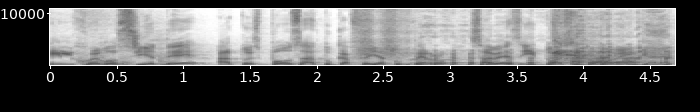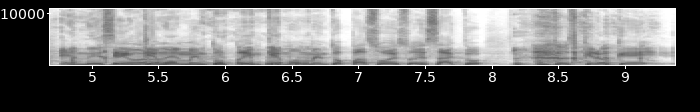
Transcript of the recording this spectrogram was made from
el juego 7 a tu esposa, a tu café y a tu perro, ¿sabes? Y tú así como de... ¿En, qué- En ese ¿en qué momento, ¿En qué momento pasó eso? Exacto. Entonces creo que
